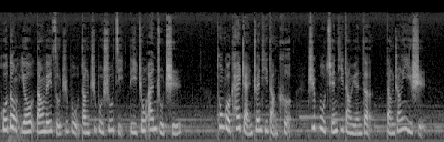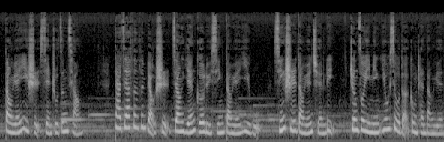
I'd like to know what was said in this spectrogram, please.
活动由党委组织部党支部书记李忠安主持。通过开展专题党课，支部全体党员的党章意识、党员意识显著增强。大家纷纷表示将严格履行党员义务，行使党员权利，争做一名优秀的共产党员。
